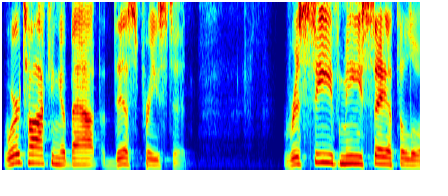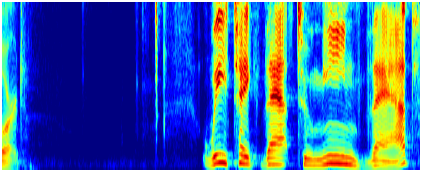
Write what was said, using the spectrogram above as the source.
We're talking about this priesthood. Receive me, saith the Lord. We take that to mean that,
